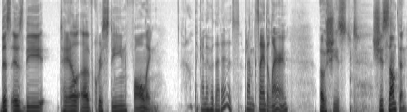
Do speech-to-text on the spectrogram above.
This is the tale of Christine Falling. I don't think I know who that is, but I'm excited to learn. Oh, she's she's something.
